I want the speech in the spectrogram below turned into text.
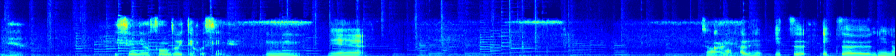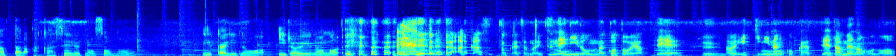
ね。一緒に遊んどいてほしいねうん。ね。じゃあ、はいあれいついつになったら明かせるの？そのゆかりのいろいろの、なんか明かすとかじゃない。常にいろんなことをやってあの一気に何個かやってダメなものは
